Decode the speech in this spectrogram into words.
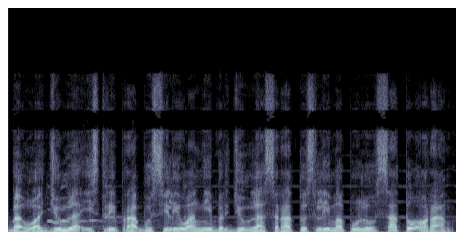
bahwa jumlah istri Prabu Siliwangi berjumlah 151 orang.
